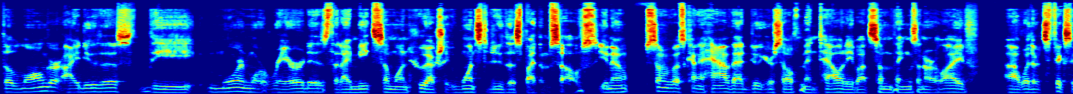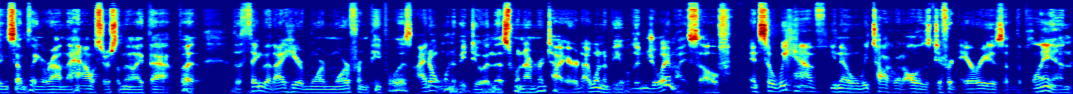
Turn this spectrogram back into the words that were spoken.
the longer I do this, the more and more rare it is that I meet someone who actually wants to do this by themselves. You know, some of us kind of have that do it yourself mentality about some things in our life uh, whether it's fixing something around the house or something like that. But the thing that I hear more and more from people is, I don't want to be doing this when I'm retired. I want to be able to enjoy myself. And so we have, you know, when we talk about all those different areas of the plan,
